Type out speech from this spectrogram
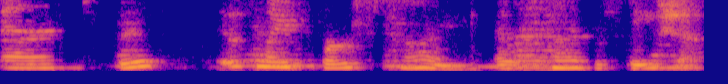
And this is my first time outside the station.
